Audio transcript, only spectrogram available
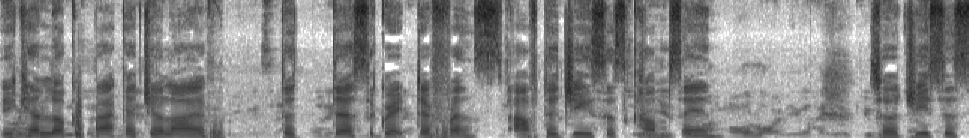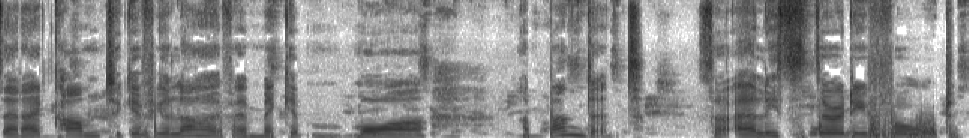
You can look back at your life. There's a great difference after Jesus comes in. So Jesus said, I come to give you life and make it more abundant. So at least 30 fold.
